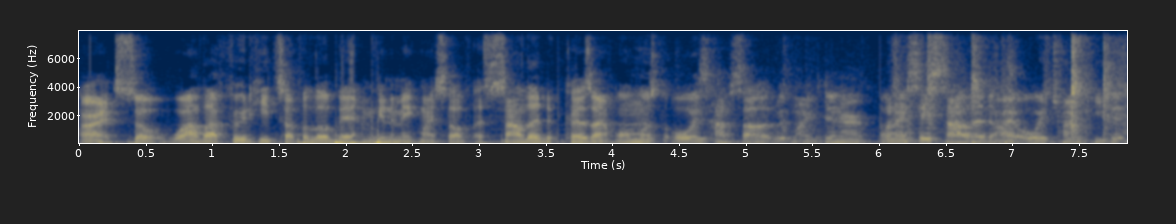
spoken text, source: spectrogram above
Alright, so while that food heats up a little bit, I'm gonna make myself a salad because I almost always have salad with my dinner. When I say salad, I always try and keep it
